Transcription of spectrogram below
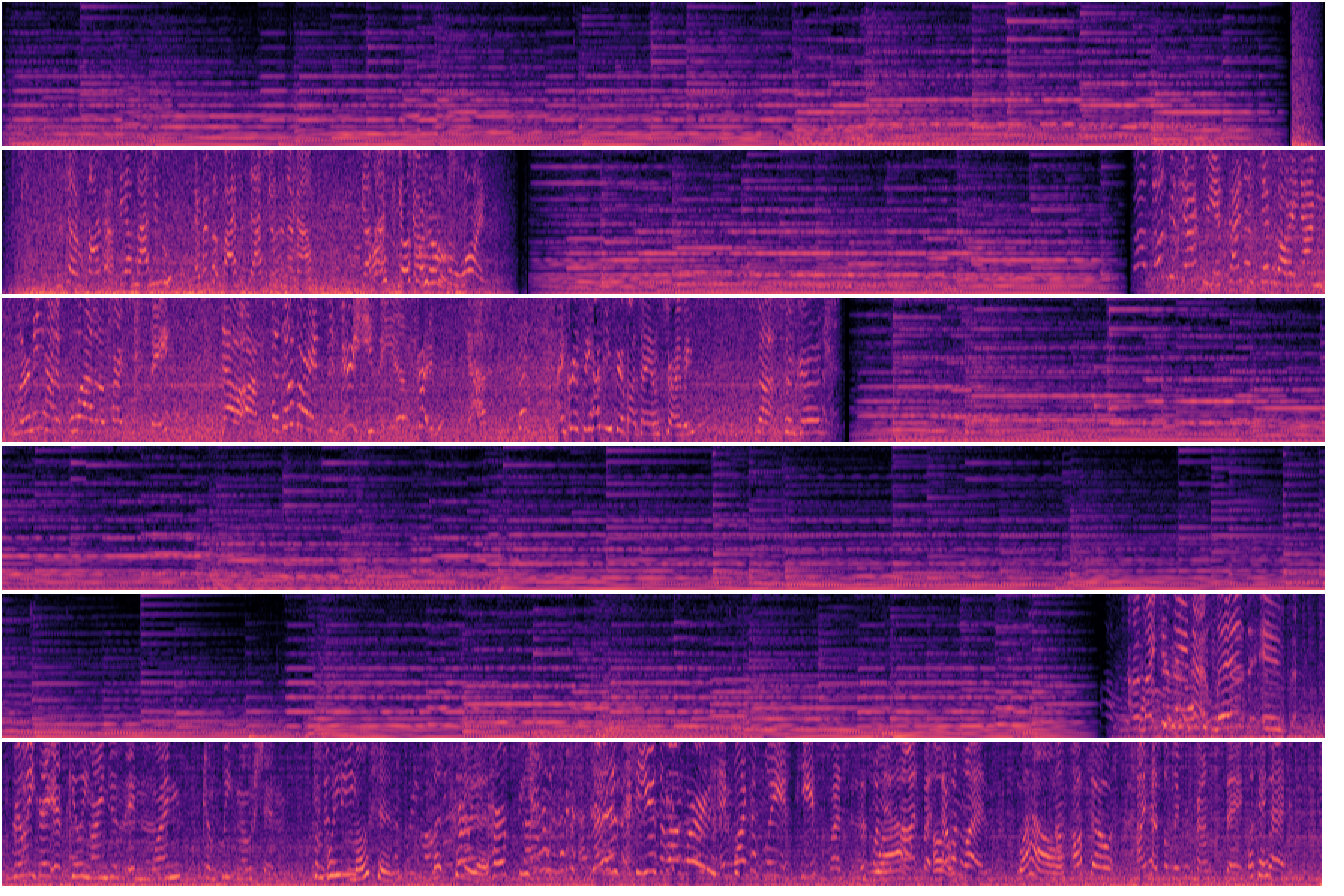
Piece, which this one is not, but Oh. that one was. Wow. Um, also, I have something profound to say. Okay. That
